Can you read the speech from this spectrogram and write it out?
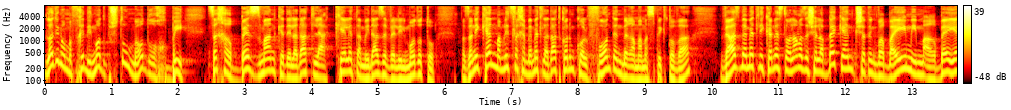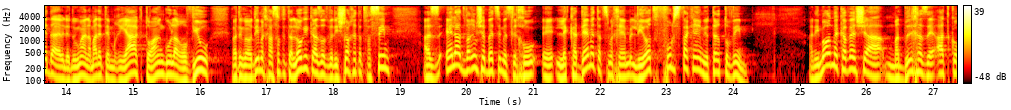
לא יודע אם הוא מפחיד ללמוד, פשוט הוא מאוד רוחבי. צריך הרבה זמן כדי לדעת לעכל את המידע הזה וללמוד אותו. אז אני כן ממליץ לכם באמת לדעת קודם כל frontend ברמה מספיק טובה, ואז באמת להיכנס לעולם הזה של ה backend, כשאתם כבר באים עם הרבה ידע, לדוגמה, למדתם React או Angular או Vue, ואתם כבר יודעים איך לעשות את הלוגיקה הזאת ולשלוח את הטפסים, אז אלה הדברים שבעצם יצליחו אה, לקדם את עצמכם, להיות full stackרים יותר טובים. אני מאוד מקווה שהמדריך הזה עד כה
